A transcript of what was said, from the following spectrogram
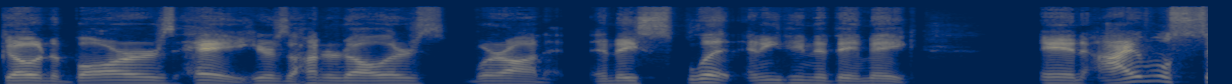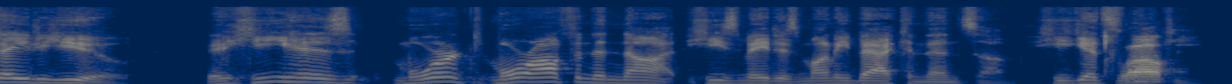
going to bars. Hey, here's a hundred dollars. We're on it, and they split anything that they make. And I will say to you, that he has more more often than not he's made his money back and then some. He gets wow. lucky,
